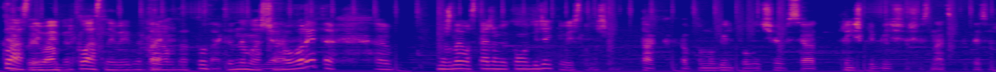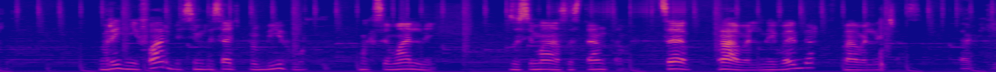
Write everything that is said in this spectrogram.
Класний Дякую вам. вибір, класний вибір, Так, правда. Тут так. нема що Я- говорити. Е, Можливо, скажемо, в якому бюджеті вийшла машина. Так, автомобіль получився трішки більше 16 тисяч. В рідній фарбі 70 пробігу, максимальний, з усіма асистентами. Це правильний вибір правильний час. Так, і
